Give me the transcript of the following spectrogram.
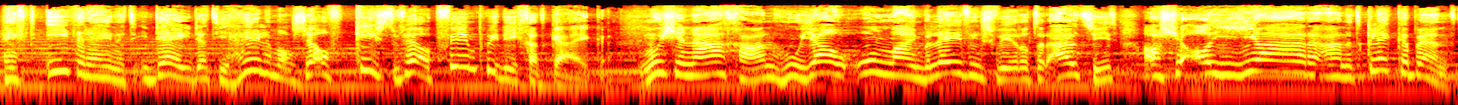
heeft iedereen het idee dat hij helemaal zelf kiest welk filmpje die gaat kijken. Moet je nagaan hoe jouw online belevingswereld eruit ziet als je al jaren aan het klikken bent.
